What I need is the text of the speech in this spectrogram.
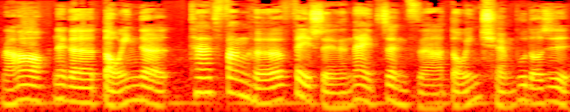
然后那个抖音的它放核废水的那一阵子啊，抖音全部都是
